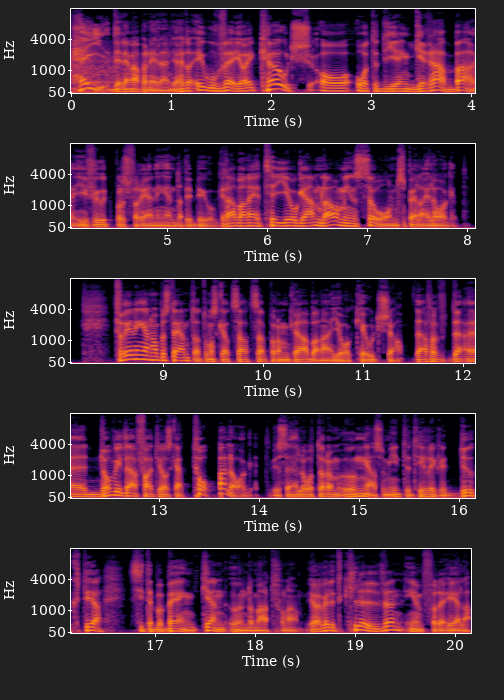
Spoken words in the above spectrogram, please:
Hej Dilemmapanelen, jag heter Ove. Jag är coach och åt ett gäng grabbar i fotbollsföreningen där vi bor. Grabbarna är tio år gamla och min son spelar i laget. Föreningen har bestämt att de ska satsa på de grabbarna jag coachar. Därför, eh, de vill därför att jag ska toppa laget, det vill säga låta de unga som inte är tillräckligt duktiga sitta på bänken under matcherna. Jag är väldigt kluven inför det hela.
